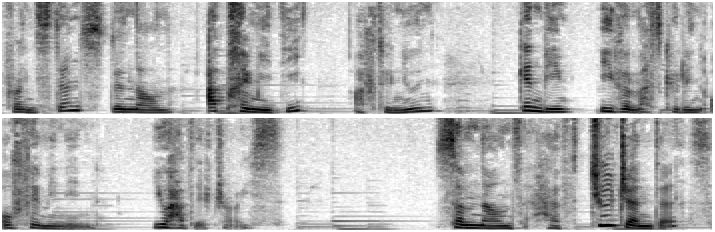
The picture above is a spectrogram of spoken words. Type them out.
For instance, the noun après-midi, afternoon, can be either masculine or feminine. You have the choice. Some nouns have two genders,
